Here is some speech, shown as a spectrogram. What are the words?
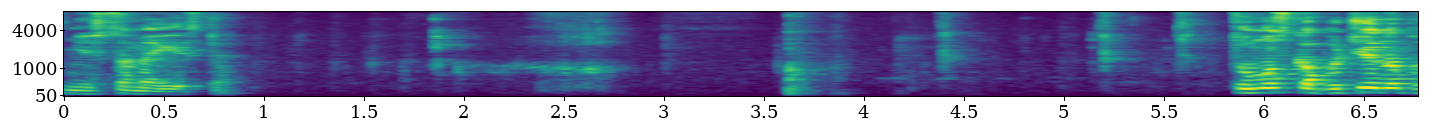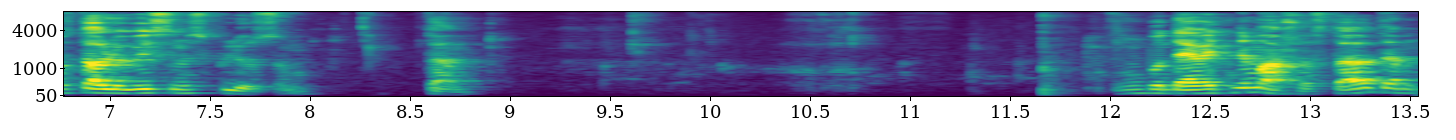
ніж саме їсти. Тому з капучино поставлю 8 з плюсом. Так. Бо 9 нема що ставити.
